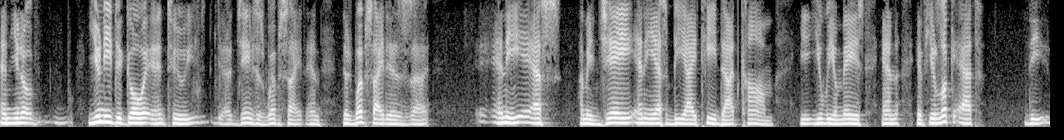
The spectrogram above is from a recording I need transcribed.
And, you know, you need to go into uh, James's website, and the website is uh, NES, I mean, J-N-E-S-B-I-T dot com. You'll be amazed. And if you look at the,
